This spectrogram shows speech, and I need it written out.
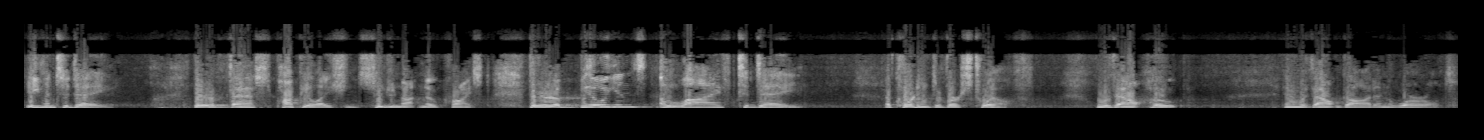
Even today, there are vast populations who do not know Christ. There are billions alive today, according to verse 12, without hope and without God in the world.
